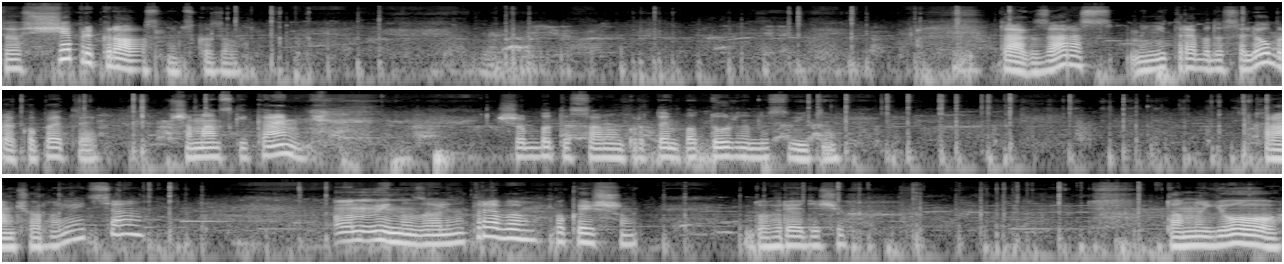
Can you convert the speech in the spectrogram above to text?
Це ще прекрасно, я б сказав. Так, зараз мені треба до сальобри купити шаманський камінь, щоб бути самим крутим потужним на світі. Храм чорного яйця. Він взагалі не треба поки що. До грядячих. Та ну йо.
